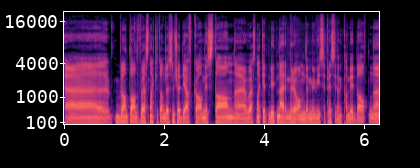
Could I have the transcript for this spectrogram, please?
blant annet hvor jeg snakket om det som skjedde i Afghanistan, uh, hvor jeg snakket litt nærmere om det med visepresidentkandidatene,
